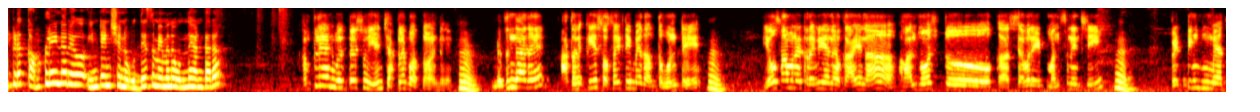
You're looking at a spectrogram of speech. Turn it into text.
ఇక్కడ కంప్లైనర్ ఇంటెన్షన్ ఉద్దేశం ఏమైనా ఉంది అంటారా? కంప్లైంట్ ఉద్దేశం ఏం చెప్పలేకపోతున్నాం అండి నిజంగానే అతనికి సొసైటీ మీద అంత ఉంటే యువ సామ్రాట్ రవి అనే ఒక ఆయన ఆల్మోస్ట్ ఒక సెవెన్ ఎయిట్ మంత్స్ నుంచి బెట్టింగ్ మీద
